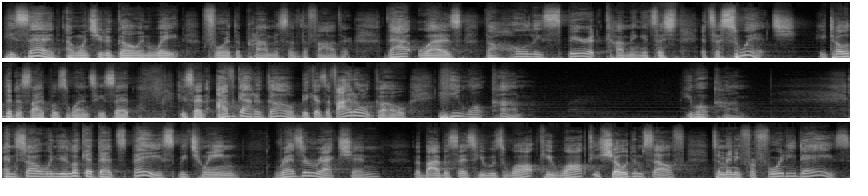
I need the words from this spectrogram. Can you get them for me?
he said, I want you to go and wait for the promise of the Father. That was the Holy Spirit coming. It's a, it's a switch. He told the disciples once, he said, he said, I've got to go because if I don't go, he won't come. He won't come. And so when you look at that space between resurrection the Bible says he was walked, he walked, he showed himself to many for 40 days.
